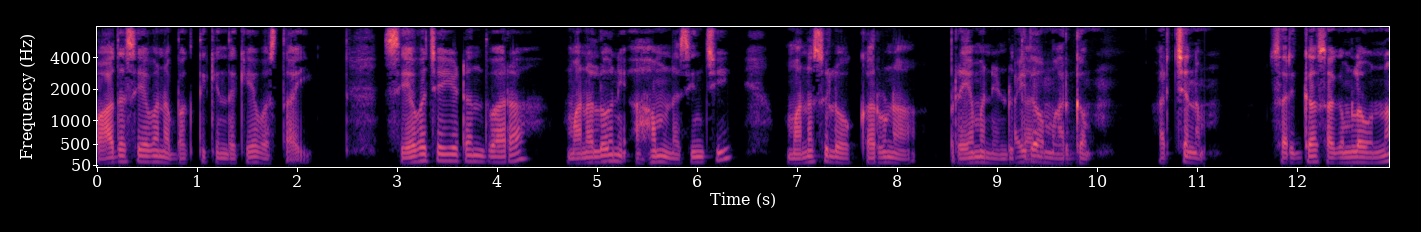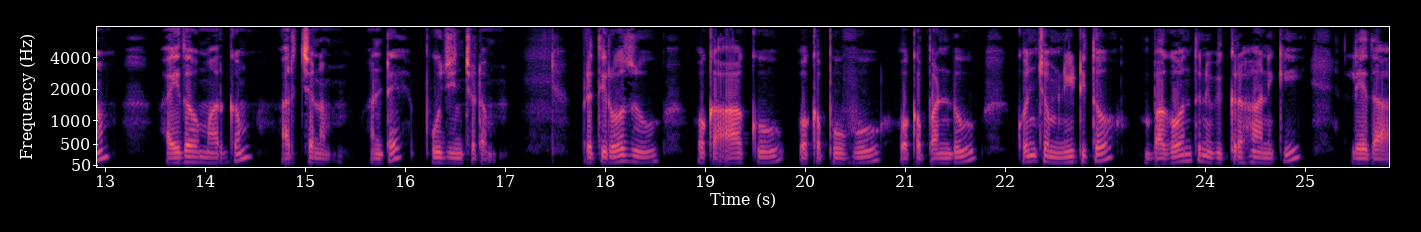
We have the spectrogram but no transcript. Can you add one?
పాదసేవన భక్తి కిందకే వస్తాయి. సేవ చేయటం ద్వారా మనలోని అహం నశించి మనసులో కరుణ ప్రేమ నిండు ఐదవ మార్గం అర్చనం. సరిగ్గా సగంలో ఉన్నాం. ఐదవ మార్గం అర్చనం. అంటే పూజించటం ప్రతిరోజు ఒక ఆకు ఒక పువ్వు ఒక పండు కొంచెం నీటితో భగవంతుని విగ్రహానికి లేదా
